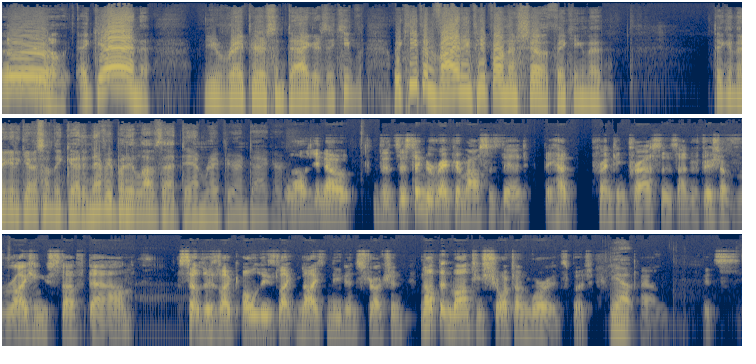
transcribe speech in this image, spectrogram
Ooh, again, you rapiers and daggers. We keep we keep inviting people on the show, thinking that thinking they're going to give us something good, and everybody loves that damn rapier and dagger. Well, you know, the, this thing the rapier masters did, they had printing presses and the tradition of writing stuff down. So there's like all these like nice, neat instruction. Not that Monte's short on words, but Yeah, um, it's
